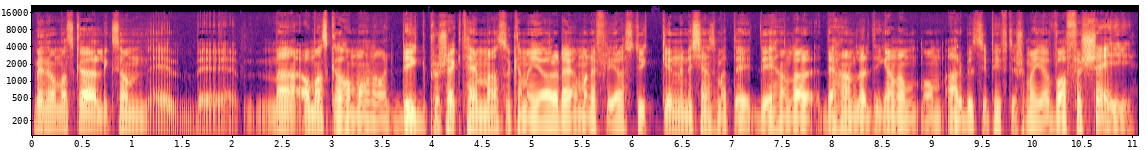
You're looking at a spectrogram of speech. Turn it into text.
Men om man ska liksom, eh, eh, om man ska ha, om man har ett byggprojekt hemma så kan man göra det om man är flera stycken. Men det känns som att det, det handlar, det handlar lite grann om, om arbetsuppgifter som man gör var för sig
